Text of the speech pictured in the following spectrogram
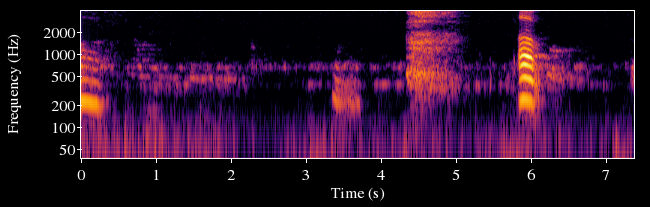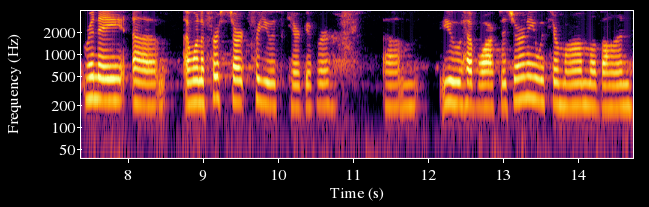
Mm. Um, Renee, um, I want to first start for you as caregiver. Um, you have walked a journey with your mom, Lavon.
